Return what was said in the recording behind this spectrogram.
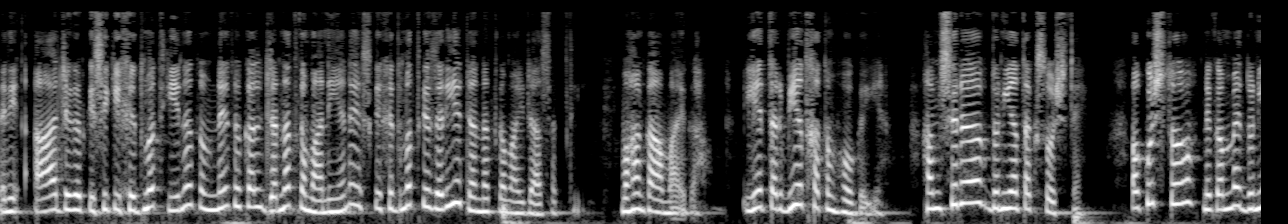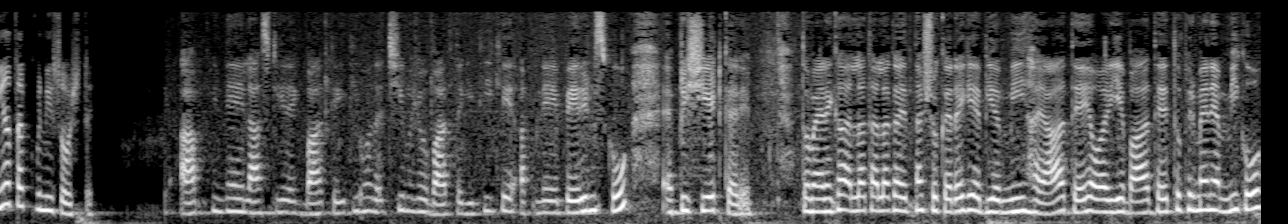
یعنی آج اگر کسی کی خدمت کی نا تم نے تو کل جنت کمانی ہے نا، اس کی خدمت کے ذریعے جنت کمائی جا سکتی وہاں کام آئے گا۔ یہ تربیت ختم ہو گئی ہے۔ ہم صرف دنیا تک سوچتے ہیں۔ اور کچھ تو نکمے دنیا تک بھی نہیں سوچتے۔ آپ نے لاسٹ ایئر ایک بات کہی تھی، بہت اچھی مجھے وہ بات لگی تھی کہ اپنے پیرنٹس کو اپریشیٹ کرے۔ تو میں نے کہا، اللہ تعالیٰ کا اتنا شکر ہے کہ ابھی امی حیات ہے اور یہ بات ہے۔ تو پھر میں نے امی کو،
